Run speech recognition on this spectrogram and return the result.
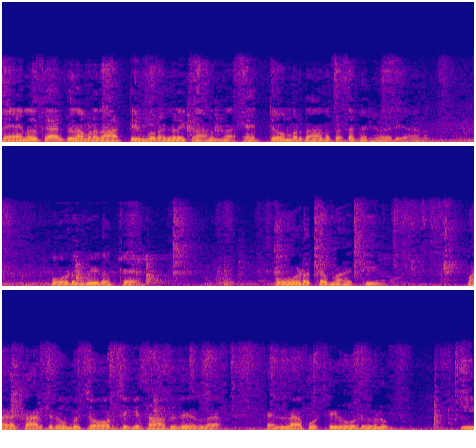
വേനൽക്കാലത്ത് നമ്മുടെ നാട്ടിൻപുറങ്ങളിൽ കാണുന്ന ഏറ്റവും പ്രധാനപ്പെട്ട പരിപാടിയാണ് ഓടും വീടൊക്കെ. ഓടൊക്കെ മാറ്റി മഴക്കാലത്തിന് മുമ്പ് ചോർച്ചയ്ക്ക് സാധ്യതയുള്ള എല്ലാ പൊട്ടി ഓടുകളും ഈ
